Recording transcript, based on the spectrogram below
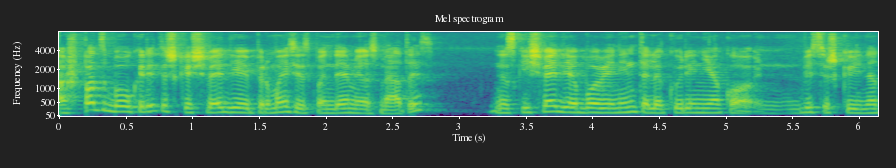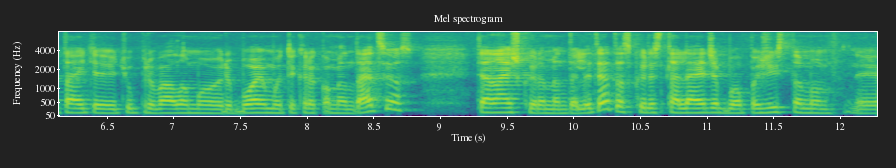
Aš pats buvau kritiškai Švedijai pirmaisiais pandemijos metais, nes kai Švedija buvo vienintelė, kuri nieko visiškai netaikė jokių privalomų ribojimų, tik rekomendacijos, ten aišku yra mentalitetas, kuris tą leidžia, buvo pažįstamų, e,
